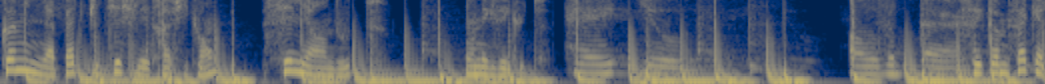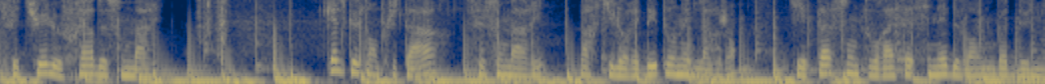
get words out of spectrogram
Comme il n'y a pas de pitié chez les trafiquants, s'il y a un doute, on exécute. C'est comme ça qu'elle fait tuer le frère de son mari. Quelque temps plus tard, c'est son mari, parce qu'il aurait détourné de l'argent, qui est à son tour assassiné devant une boîte de nuit.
